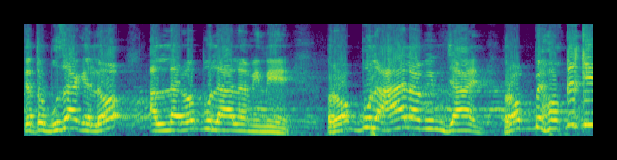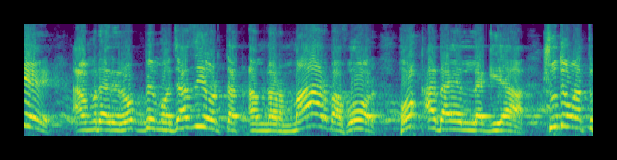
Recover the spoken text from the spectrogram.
তে তো বুঝা গেল আল্লাহ রব্বুল আলামিনে রব্বুল আলামিন যান রব্বে হকিকিয়ে আমরা রব্বে মজাজি, অর্থাৎ আমরার মার বাপর হক আদায়ের লাগিয়া। শুধুমাত্র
